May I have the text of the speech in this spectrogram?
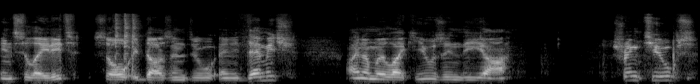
insulated so it doesn't do any damage. I normally like using the uh, shrink tubes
